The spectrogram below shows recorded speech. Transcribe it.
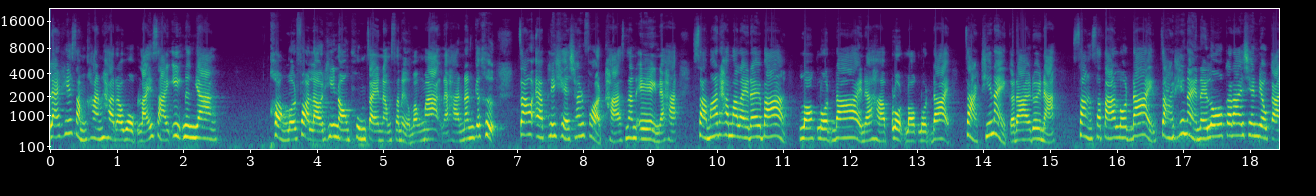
และที่สำคัญค่ะระบบไร้สายอีกหนึ่งอย่างของรถ Ford เราที่น้องภูมิใจนำเสนอมากๆนะคะ นั่นก็คือเจ้าแอปพลิเคชัน Ford Pass นั่นเองนะคะ สามารถทำอะไรได้บ้าง ล็อกรถได้นะคะ ปลดล็อกรถได้ จากที่ไหนก็ได้ด้วยนะ สั่งสตาร์ทรถได้จากที่ไหนในโลกก็ได้เช่นเดียวกัน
